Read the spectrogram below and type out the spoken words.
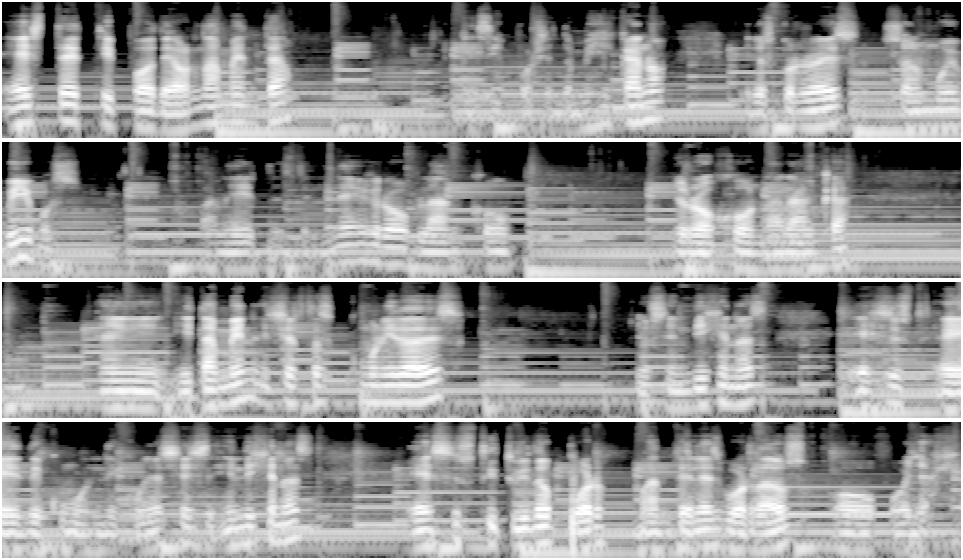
Este tipo de ornamenta, que es 100% mexicano, y los colores son muy vivos. Van a ir desde negro, blanco, rojo, naranja. Eh, y también en ciertas comunidades, los indígenas, eh, de, comunidades indígenas, es sustituido por manteles bordados o follaje.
